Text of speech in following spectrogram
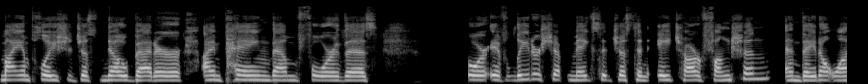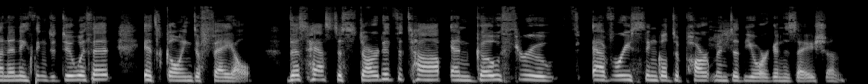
my employees should just know better. I'm paying them for this. Or if leadership makes it just an HR function and they don't want anything to do with it, it's going to fail. This has to start at the top and go through every single department of the organization.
